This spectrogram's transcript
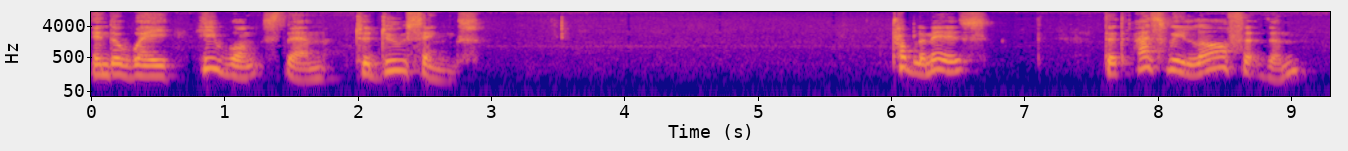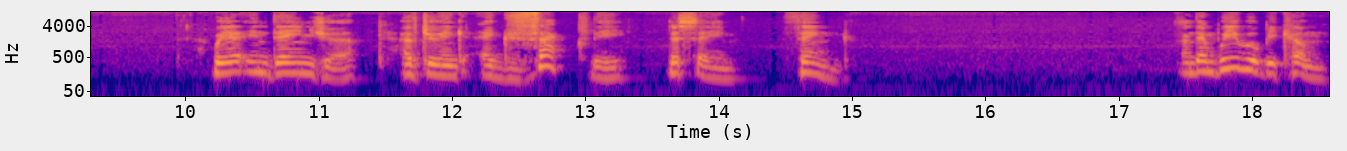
in the way He wants them to do things. Problem is that as we laugh at them, we are in danger of doing exactly the same thing. And then we will become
